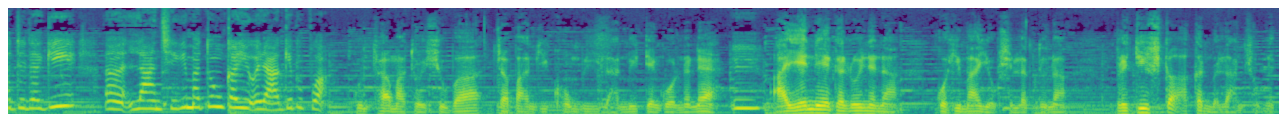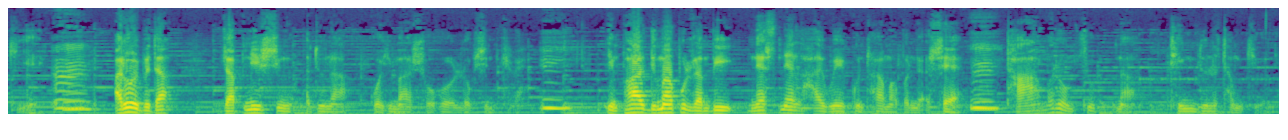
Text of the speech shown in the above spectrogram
ꯑꯗꯨꯗꯒꯤ ꯑ, ꯂꯥꯟꯁꯤꯒꯤ ꯃꯇꯨꯡ ꯀꯔꯤ ꯑꯣꯏꯔꯛꯑꯒꯦ ꯄꯨꯄꯨ ꯀꯨꯟꯊ꯭ꯔꯥ ꯃꯥꯊꯣꯏ ꯁꯨꯕ ꯖꯄꯥꯟꯒꯤ ꯈꯣꯡꯕꯤ ꯂꯥꯟꯃꯤ ꯇꯦꯡꯒꯣꯜꯅꯅꯦ ꯎꯝ ꯑꯥꯏ ꯑꯦꯟ ꯑꯦꯒ ꯂꯣꯏꯅꯅ ꯀꯣꯍꯤꯃꯥ ꯌꯧꯁꯤꯜꯂꯛꯇꯨꯅ ꯕ꯭ꯔꯤꯇꯤꯁꯀ ꯑꯀꯟꯕ ꯂꯥꯟ ꯁꯣꯛꯅꯈꯤꯌꯦ ꯎꯝ ꯑꯔꯣꯏꯕꯗ ꯖꯄꯅꯤꯁꯁꯤꯡ ꯑꯗꯨꯅ ꯀꯣꯍꯤꯃꯥ ꯁꯣꯍꯣꯔ ꯂꯧꯁꯤꯟꯈ꯭ꯔꯦ ꯎꯝ ꯏꯝꯐꯥꯜ ꯗꯤꯃꯥꯄꯨꯔ ꯂꯝꯕꯤ ꯅꯦꯁꯅꯦꯜ ꯍꯥꯏꯋꯦ ꯀꯨꯟꯊ꯭ꯔꯥ ꯃꯥꯄꯟ ꯑꯁꯦ ꯊꯥ ꯑꯃꯔꯣꯝ ꯆꯨꯞꯅ ꯊꯤꯡꯗꯨꯅ ꯊꯝꯈꯤꯕꯅꯤ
